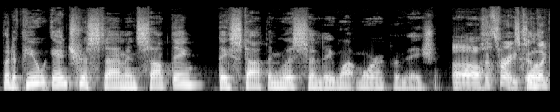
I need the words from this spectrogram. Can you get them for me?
But if you interest them in something, they stop and listen. They want more information. Oh, that's right. So, like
